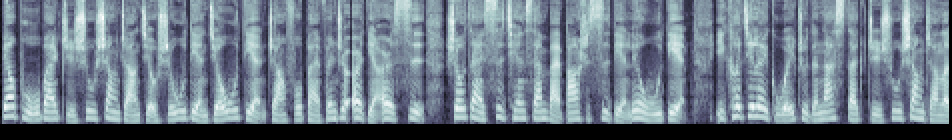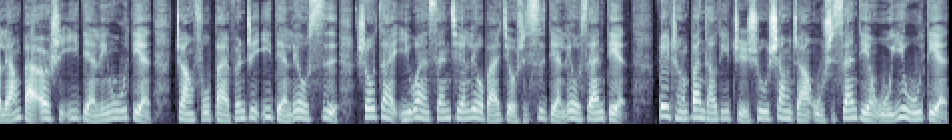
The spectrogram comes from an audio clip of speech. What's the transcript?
标普五百指数上涨九十五点九五点，涨幅百分之二点二四，收在四千三百八十四点六五点。以科技类股为主的纳斯达克指数上涨了两百二十一点零五点，涨幅百分之一点六四，收在一万三千六百九十四点六三点。费城半导体指数上涨五十三点五一五点，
